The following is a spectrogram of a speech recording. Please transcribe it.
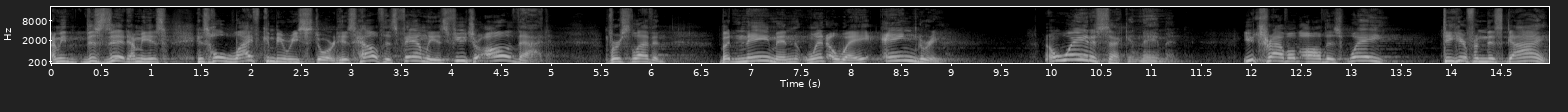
I mean, this is it. I mean, his, his whole life can be restored his health, his family, his future, all of that. Verse 11. But Naaman went away angry. Now, wait a second, Naaman. You traveled all this way to hear from this guy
